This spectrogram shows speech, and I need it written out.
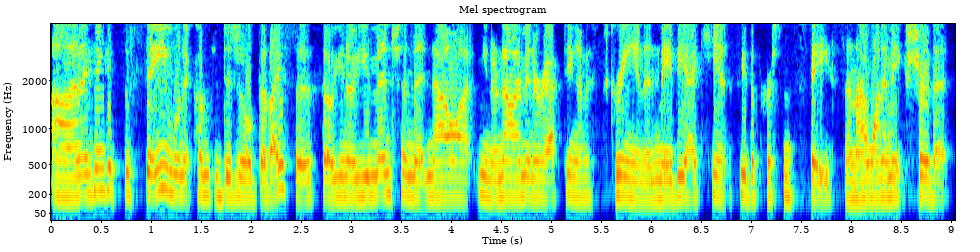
Uh, and I think it's the same when it comes to digital devices. So, you know, you mentioned that now, I, you know, now I'm interacting on a screen and maybe I can't see the person's face and I want to make sure that,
